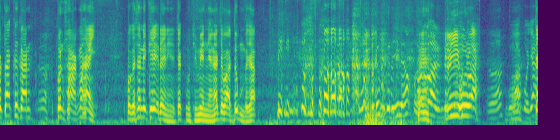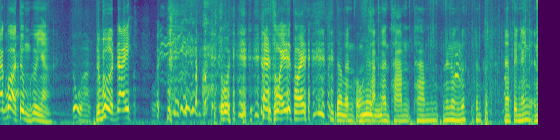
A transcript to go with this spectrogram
บ่จักคือกันเพิ่นฝากมาให้ข่อยก็ทันได้เกะได้นี่จักมันสิแม่นหยังนะจะว่าตึ้มไปจักตึ้มก็ดีแล้วเอ้ยรีพูดว่าเออบัวบัวยากจักบ่ตึ้มคือหยังตู้หันระเบิดใดโอ้ยถอยเลยถอยเลยจะมาของเนี่ยถามอันถามถามนิดนึงเด้อจนอันเป็นหยังอัน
